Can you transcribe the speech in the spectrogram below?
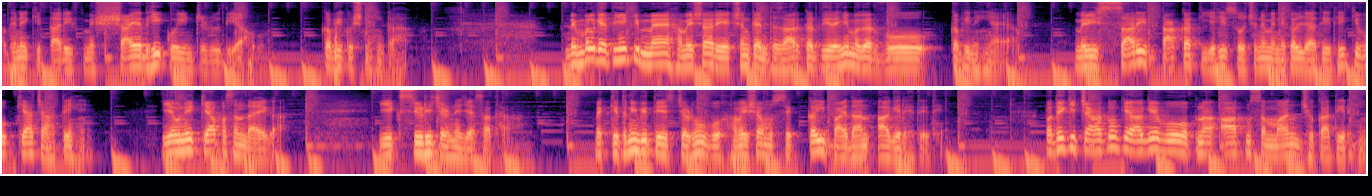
अभिनय की तारीफ़ में शायद ही कोई इंटरव्यू दिया हो। कभी कुछ नहीं कहा। डिम्पल कहती हैं कि मैं हमेशा रिएक्शन का इंतज़ार करती रही, मगर वो कभी नहीं आया। मेरी सारी ताकत यही सोचने में निकल जाती थी कि वो क्या चाहते हैं, या उन्हें क्या पसंद आएगा। ये एक सीढ़ी चढ़ने जैसा था। मैं कितनी भी तेज चढ़ूं, वो हमेशा मुझसे कई पायदान आगे रहते थे। पति की चाहतों के आगे वो अपना आत्मसम्मान झुकाती रहीं।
